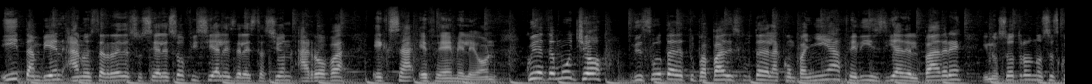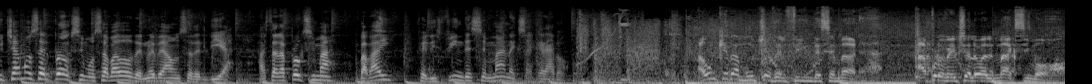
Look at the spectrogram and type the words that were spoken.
Y también a nuestras redes sociales oficiales de la estación arroba exafm león. Cuídate mucho, disfruta de tu papá, disfruta de la compañía, feliz día del padre y nosotros nos escuchamos el próximo sábado de 9 a 11 del día. Hasta la próxima, bye bye, feliz fin de semana exagerado. Aún queda mucho del fin de semana. Aprovechalo al máximo.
